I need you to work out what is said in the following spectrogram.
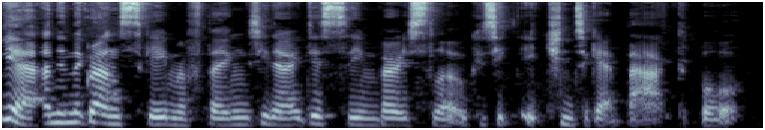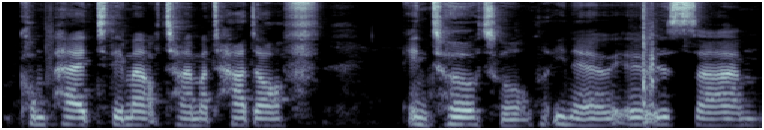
Yeah, and in the grand scheme of things, you know, it did seem very slow because you're itching to get back, but compared to the amount of time I'd had off in total. You know, it was um,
